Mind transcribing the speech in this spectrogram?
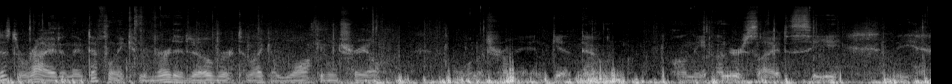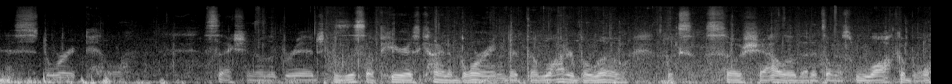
Just arrived and they've definitely converted it over to like a walking trail. I want to try and get down on the underside to see the historical section of the bridge. Because this up here is kind of boring, but the water below looks so shallow that it's almost walkable.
